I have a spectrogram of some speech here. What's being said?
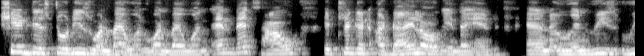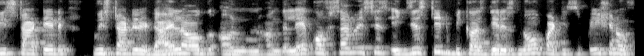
shared their stories one by one one by one. And that's how it triggered a dialogue in the end. And when we we started we started a dialogue on on the lack of services existed because there is no participation of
